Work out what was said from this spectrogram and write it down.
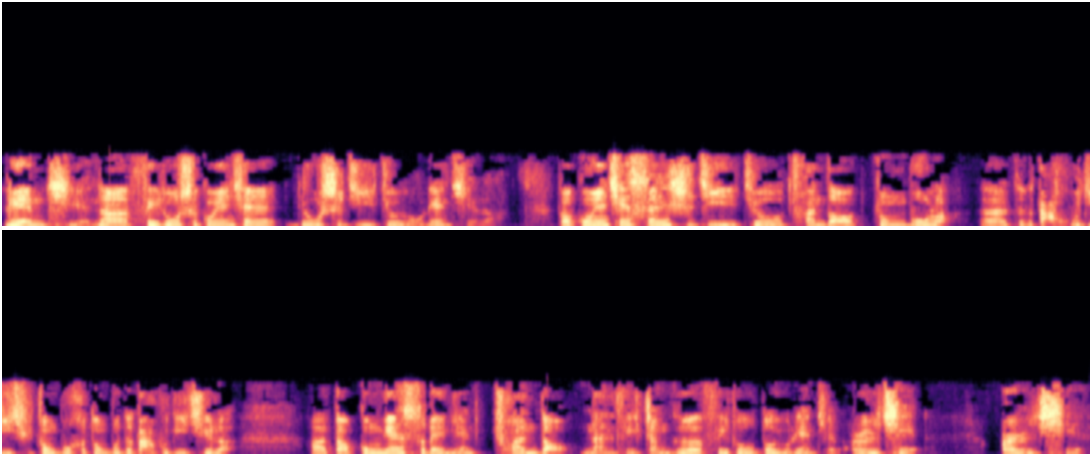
炼铁呢？非洲是公元前六世纪就有炼铁了，到公元前三世纪就传到中部了，呃，这个大湖地区，中部和东部的大湖地区了，啊，到公元四百年传到南非，整个非洲都有炼铁了，而且，而且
